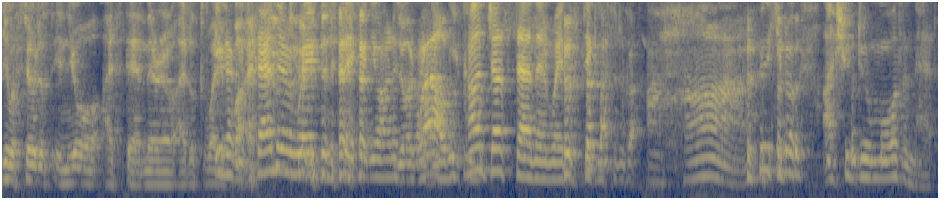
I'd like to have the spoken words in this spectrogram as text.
You were still just in your I stand there and I just wave Exactly. by. Stand there and wave the stick, and Johannes You're like, wow, you can't is- just stand there and wave the stick and sort of go, aha, you know, I should do more than that.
